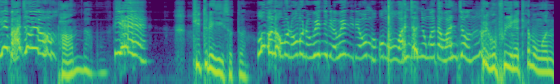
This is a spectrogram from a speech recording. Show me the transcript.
예, 맞아요. 밤나무 예. 뒤뜰에 있었던 어머나, 어머나, 어머나, 웬일이야, 웬일이야. 어머, 어머, 완전 용하다, 완전. 그리고 부인의 태몽은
